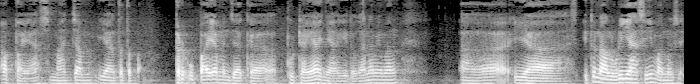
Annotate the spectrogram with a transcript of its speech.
apa ya semacam ya tetap berupaya menjaga budayanya gitu karena memang uh, ya itu naluriah sih manusia.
